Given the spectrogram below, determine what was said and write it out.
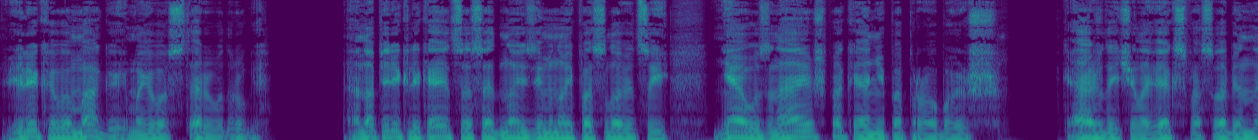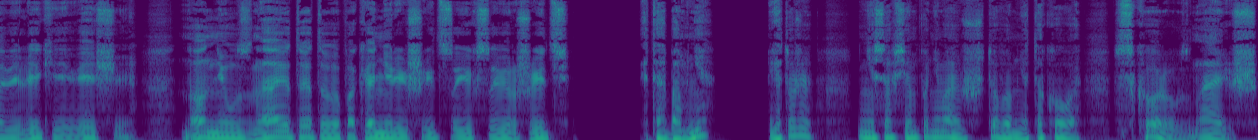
великого мага и моего старого друга. Оно перекликается с одной земной пословицей «Не узнаешь, пока не попробуешь». Каждый человек способен на великие вещи, но он не узнает этого, пока не решится их совершить. — Это обо мне? Я тоже не совсем понимаю, что во мне такого. — Скоро узнаешь,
